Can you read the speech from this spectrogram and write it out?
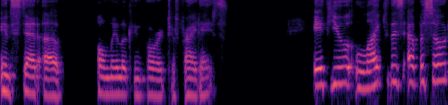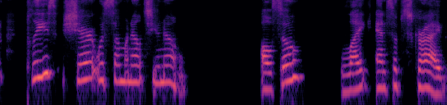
instead of only looking forward to Fridays. If you liked this episode, please share it with someone else you know. Also, like and subscribe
